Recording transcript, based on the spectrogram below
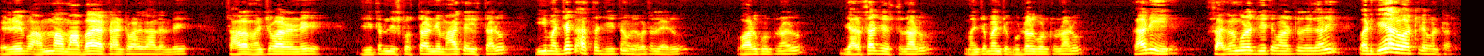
పెళ్ళి అమ్మ మా అబ్బాయి అట్లాంటి వాడు కాదండి. చాలా మంచివాడండి. జీతం తీసుకొస్తాడండి మాకే ఇస్తాడు. ఈ మధ్య కాస్త జీతం ఇవ్వటం లేదు వాడుకుంటున్నాడు జలసా చేస్తున్నాడు మంచి మంచి గుడ్డలు కొంటున్నాడు. కానీ సగం కూడా జీతం అనట్లేదు కానీ వాడికి ఏ అలవాట్లు లేవంటారు.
